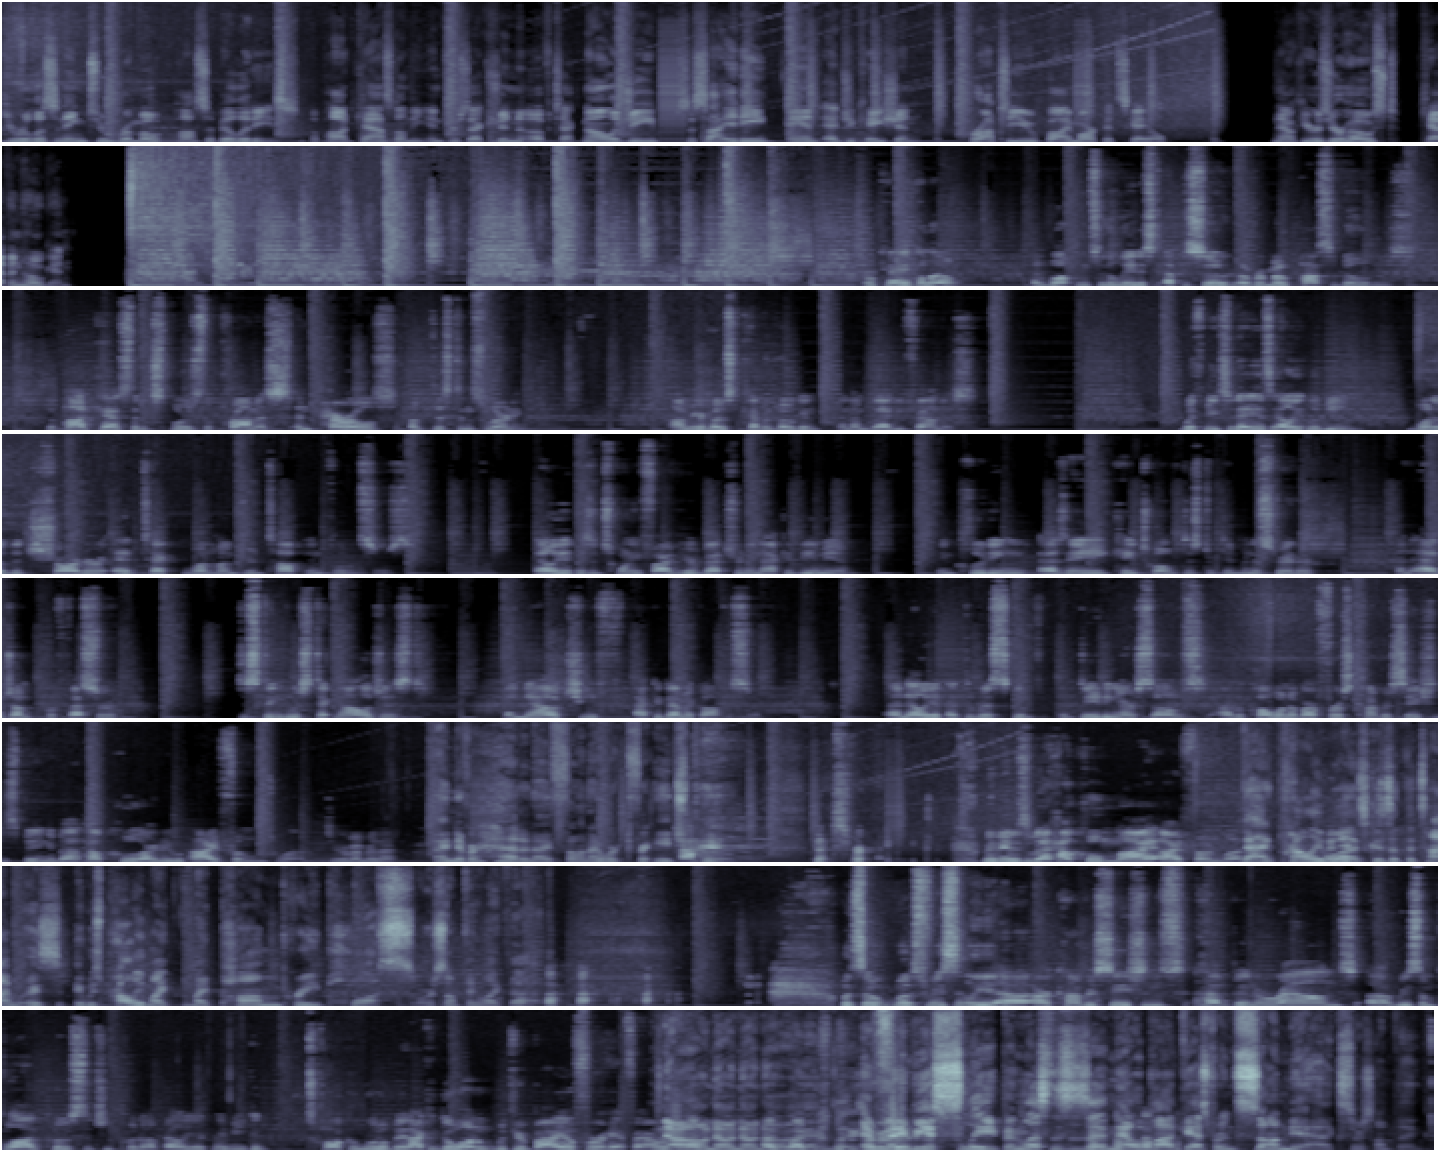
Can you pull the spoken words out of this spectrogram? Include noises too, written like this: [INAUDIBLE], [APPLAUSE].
You're listening to Remote Possibilities, a podcast on the intersection of technology, society, and education, brought to you by MarketScale. Now, here's your host, Kevin Hogan. Okay, hello, and welcome to the latest episode of Remote Possibilities, the podcast that explores the promise and perils of distance learning. I'm your host, Kevin Hogan, and I'm glad you found us. With me today is Elliott Levine, one of the Charter EdTech 100 top influencers. Elliott is a 25 year veteran in academia, including as a K 12 district administrator, an adjunct professor, distinguished technologist, and now chief academic officer. And Elliott, at the risk of, of, dating ourselves, I recall one of our first conversations being about how cool our new iPhones were. Do you remember that? I never had an iPhone. I worked for HP. [LAUGHS] [LAUGHS] That's right. Maybe it was about how cool my iPhone was. That probably and was because at the time it was, it was probably my my Palm Pre Plus or something like that. [LAUGHS] but so most recently, uh, our conversations have been around uh, recent blog posts that you put up, Elliott. Maybe you could talk a little bit. I could go on with your bio for a half hour. No, no, no, no. I, I, Everybody be asleep unless this is a, now a [LAUGHS] podcast for insomniacs or something.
